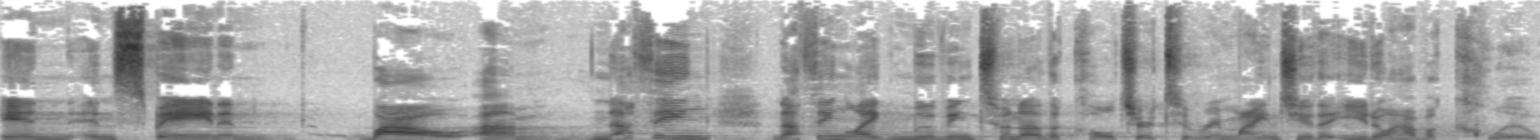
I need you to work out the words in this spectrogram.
in, in Spain. And wow, um, nothing, nothing like moving to another culture to remind you that you don't have a clue.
